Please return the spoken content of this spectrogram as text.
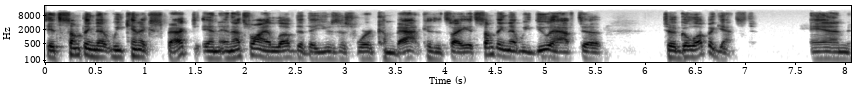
it's something that we can expect, and and that's why I love that they use this word combat because it's like it's something that we do have to to go up against. And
